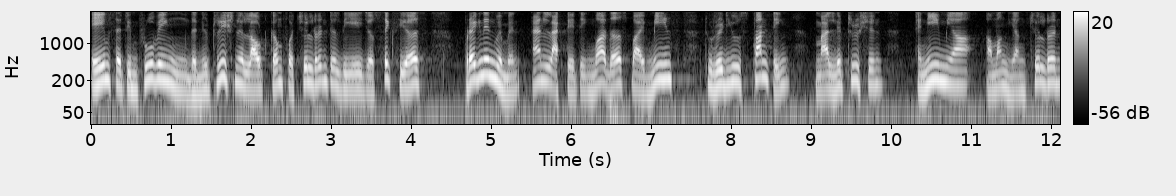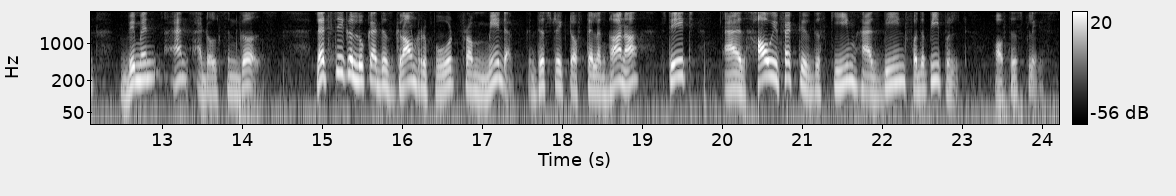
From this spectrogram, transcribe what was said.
aims at improving the nutritional outcome for children till the age of 6 years. pregnant women and lactating mothers by means to reduce stunting, malnutrition, anemia among young children, women and adults and girls. Let's take a look at this ground report from Medak district of Telangana state as how effective the scheme has been for the people of this place.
